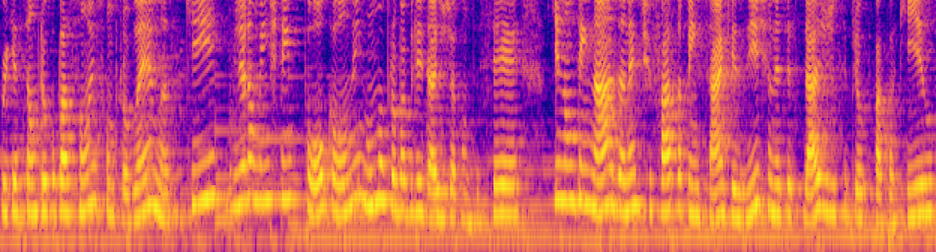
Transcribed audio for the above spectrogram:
Porque são preocupações com problemas que geralmente têm pouca ou nenhuma probabilidade de acontecer, que não tem nada né, que te faça pensar que existe a necessidade de se preocupar com aquilo,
